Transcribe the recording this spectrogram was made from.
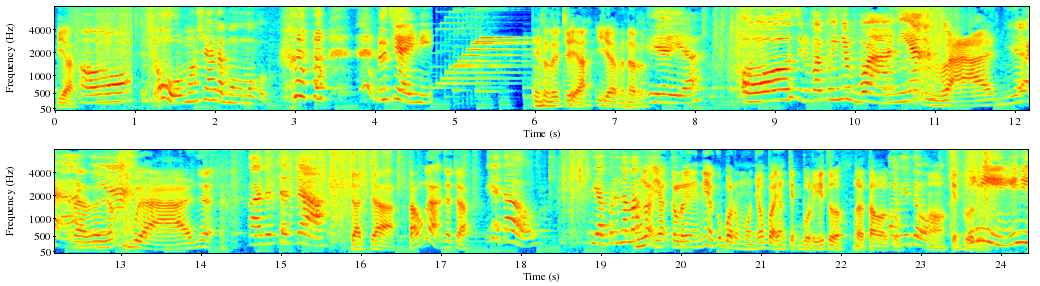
Ya. Oh, terus oh masih ada mogu-mogu. Lucu ya ini. Ini lucu ya? Iya bener. Iya iya. Oh, silver queennya banyak. Banyak, Banyak. rasanya banyak. Ada Caca. Caca, tahu nggak Caca? Iya tahu ya pernah makan? Enggak ya, kalau yang ini aku baru mau nyoba yang Cadbury itu, nggak tahu aku. Oh gitu. Oh, Ini, ini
